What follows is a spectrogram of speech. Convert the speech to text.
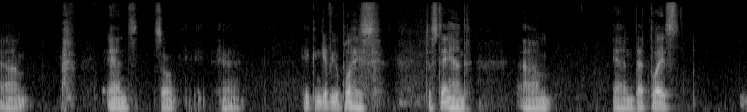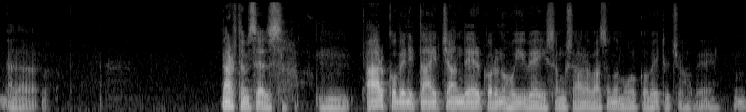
Um, and so uh, he can give you a place to stand. Um, and that place, uh, Narottam says, Ar kobe nitai chander koruna hoive samsara vasana mor kobe tucha hobe.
